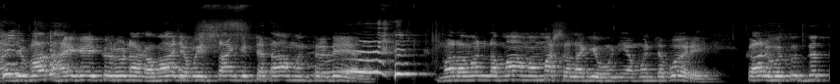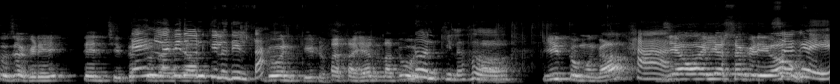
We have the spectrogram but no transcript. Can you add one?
अजिबात हाय गाय करू नका माझ्या बहीण सांगितल्यात आमंत्रण द्यायला मला म्हणला मामा मसाला घेऊन या म्हणलं बरे काल होतो दत्तू झगडे त्यांची दत्तू त्यांना झगडे. दोन किलो दिलता दोन किलो आता ह्यांना दोन दोन किलो हो हा. येतो मग हा. हा. जेव्हा या सगळे हो. सगळे.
